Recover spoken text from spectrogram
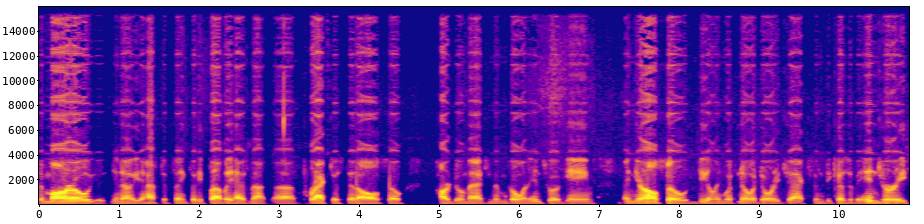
tomorrow, you, you know, you have to think that he probably has not uh, practiced at all, so hard to imagine him going into a game. And you're also dealing with no Adoree' Jackson because of injury.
